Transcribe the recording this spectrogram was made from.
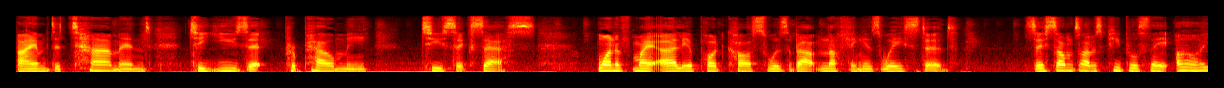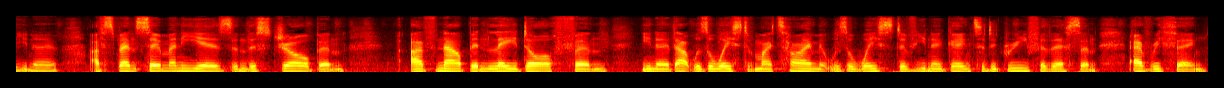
I am determined to use it, propel me to success. One of my earlier podcasts was about nothing is wasted. So sometimes people say, oh, you know, I've spent so many years in this job and I've now been laid off and, you know, that was a waste of my time. It was a waste of, you know, going to degree for this and everything.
